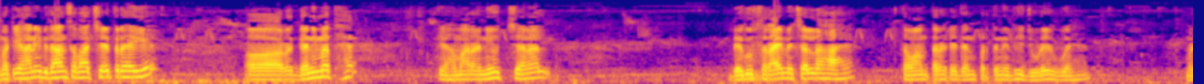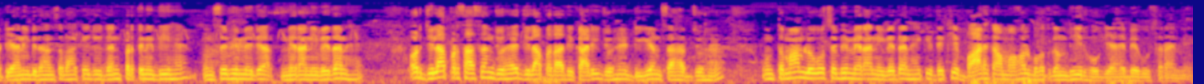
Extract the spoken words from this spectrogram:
मटिहानी विधानसभा क्षेत्र है ये और गनीमत है कि हमारा न्यूज़ चैनल बेगूसराय में चल रहा है। तमाम तरह के जनप्रतिनिधि जुड़े हुए हैं। मटिहानी विधानसभा के जो जनप्रतिनिधि हैं उनसे भी मेरा मेरा निवेदन है। और जिला प्रशासन जो है जिला पदाधिकारी जो है डीएम साहब जो हैं उन तमाम लोगों से भी मेरा निवेदन है कि देखिए, बाढ़ का माहौल बहुत गंभीर हो गया है बेगूसराय में।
